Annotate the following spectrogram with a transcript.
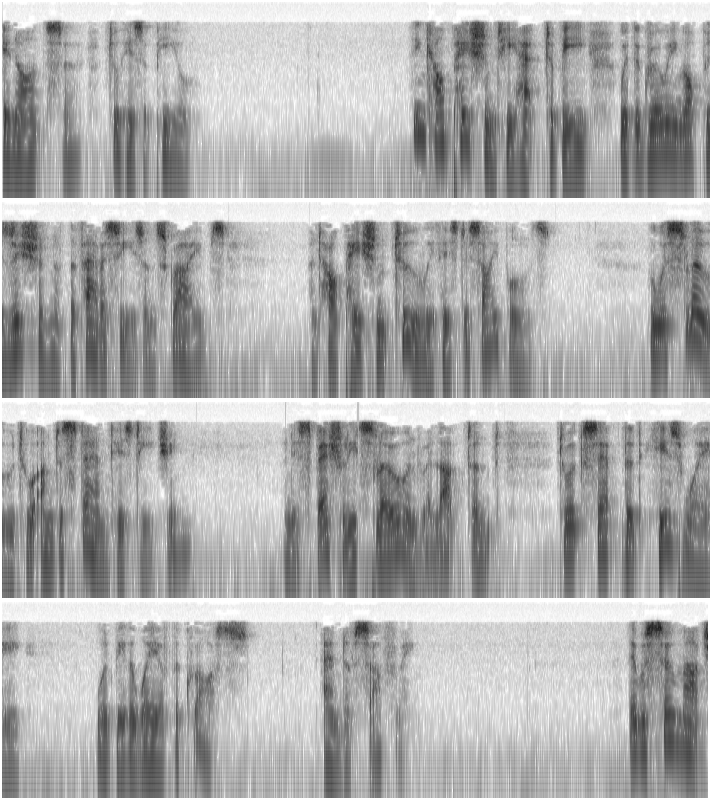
in answer to his appeal. Think how patient he had to be with the growing opposition of the Pharisees and scribes, and how patient too with his disciples, who were slow to understand his teaching, and especially slow and reluctant to accept that his way would be the way of the cross and of suffering. There was so much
